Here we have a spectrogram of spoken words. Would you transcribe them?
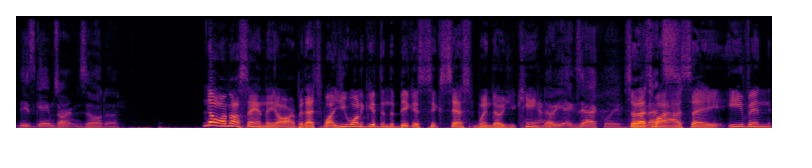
these games aren't Zelda. No, I'm not saying they are, but that's why you want to give them the biggest success window you can. No, yeah, exactly. So that's, And why I say even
